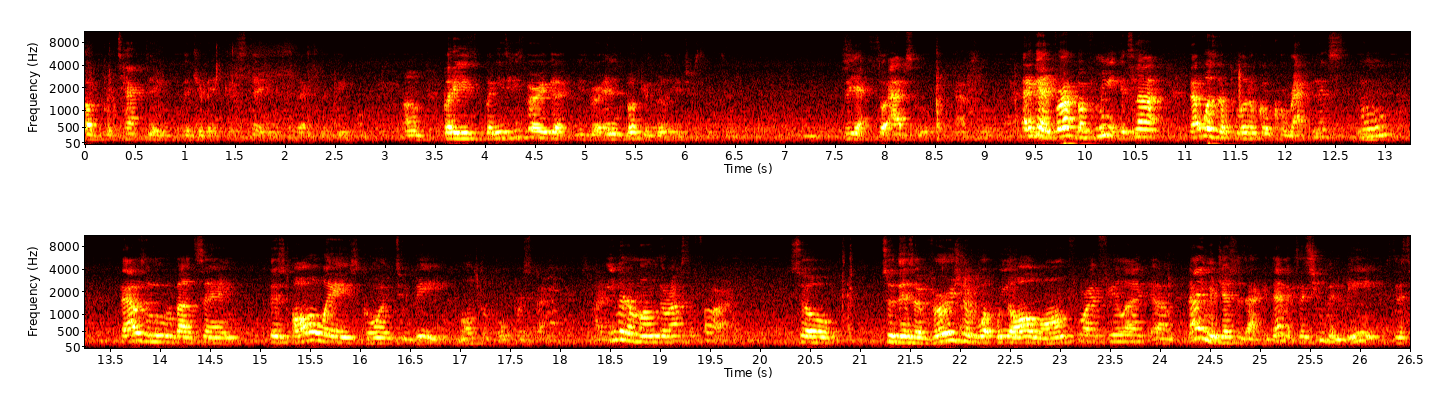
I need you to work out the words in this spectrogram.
of protecting the Jamaican state, protecting the people. Um, but he's, but he's, he's very good. He's very, and his book is really interesting too. So yeah, so absolutely, absolutely. And again, for, but for me, it's not, that wasn't a political correctness move. That was a move about saying there's always going to be multiple perspectives, even among the Rastafari. So, so there's a version of what we all long for, I feel like, um, not even just as academics, as human beings, this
